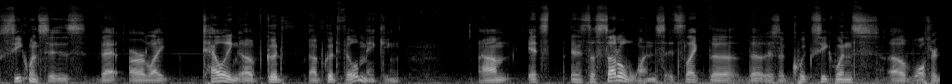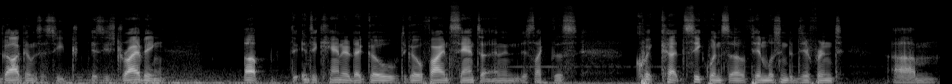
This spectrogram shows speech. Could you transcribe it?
sequences that are like telling of good of good filmmaking. Um, it's it's the subtle ones. It's like the, the there's a quick sequence of Walton Goggins as he as he's driving up to, into Canada to go to go find Santa, and it's like this quick cut sequence of him listening to different um,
